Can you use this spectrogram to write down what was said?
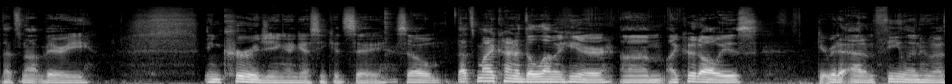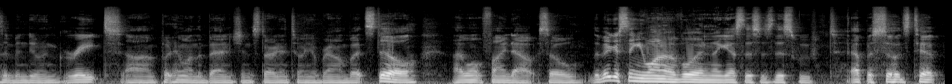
that's not very encouraging, I guess you could say. So that's my kind of dilemma here. Um, I could always get rid of Adam Thielen, who hasn't been doing great, um, put him on the bench and start Antonio Brown, but still, I won't find out. So the biggest thing you want to avoid, and I guess this is this episode's tip,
